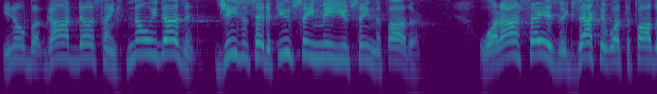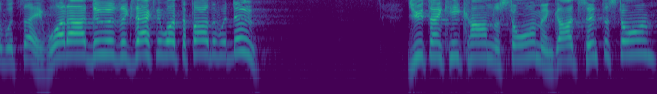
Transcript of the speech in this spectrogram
you know, but God does things. No, He doesn't. Jesus said, If you've seen me, you've seen the Father. What I say is exactly what the Father would say. What I do is exactly what the Father would do. Do you think He calmed the storm and God sent the storm?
